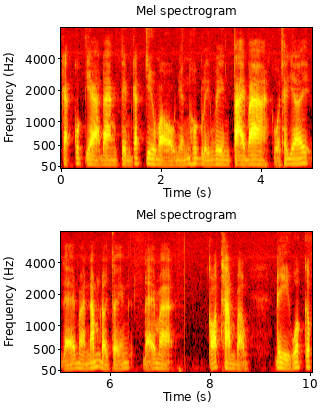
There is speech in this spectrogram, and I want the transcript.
các quốc gia đang tìm cách chiêu mộ những huấn luyện viên tài ba của thế giới để mà nắm đội tuyển, để mà có tham vọng. Đi World Cup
